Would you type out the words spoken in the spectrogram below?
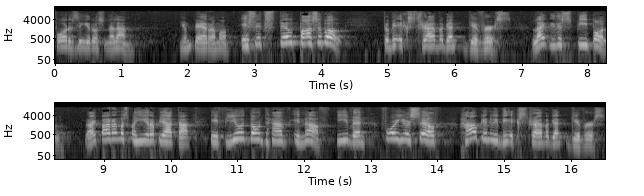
4 zeros na lang yung pera mo. Is it still possible to be extravagant givers? Like these people, right? Parang mas mahirap yata, if you don't have enough, even for yourself, how can we be extravagant givers?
